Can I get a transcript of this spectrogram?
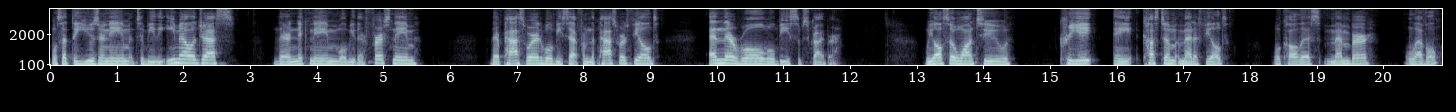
We'll set the username to be the email address. Their nickname will be their first name. Their password will be set from the password field. And their role will be subscriber. We also want to create a custom meta field. We'll call this member level.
